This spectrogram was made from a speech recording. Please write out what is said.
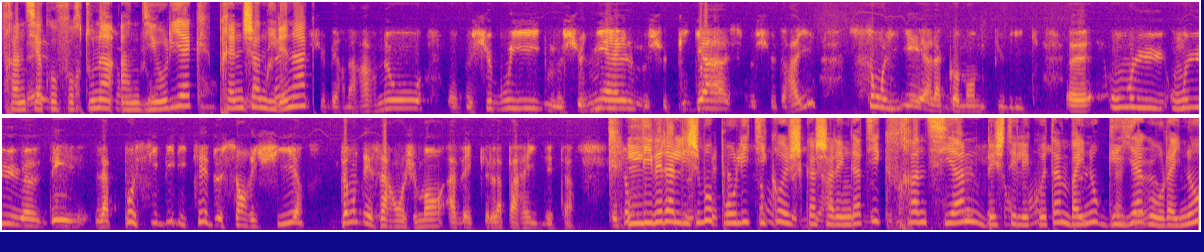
Frantziako fortuna handi horiek, prentsan direnak. M. Bernard Arnault, euh, M. Bouygues, M. Niel, M. Pigas, M. Drahi, sont liés à la commande publique, euh, ont eu, ont eu euh, des, la possibilité de s'enrichir dans des arrangements avec l'appareil d'État. Liberalismo politiko eskasarengatik Frantzian beste lekuetan baino gehiago oraino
